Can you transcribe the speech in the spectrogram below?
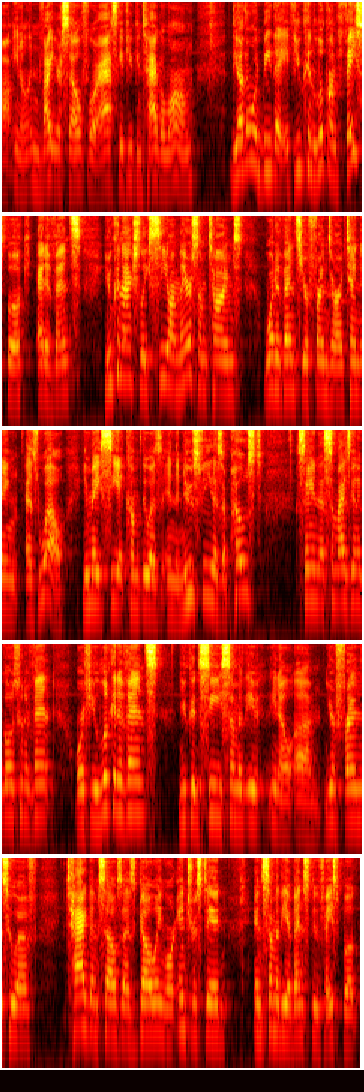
uh, you know, invite yourself or ask if you can tag along. The other would be that if you can look on Facebook at events, you can actually see on there sometimes what events your friends are attending as well. You may see it come through as in the newsfeed as a post saying that somebody's going to go to an event, or if you look at events, you could see some of the you know um, your friends who have tagged themselves as going or interested in some of the events through Facebook.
